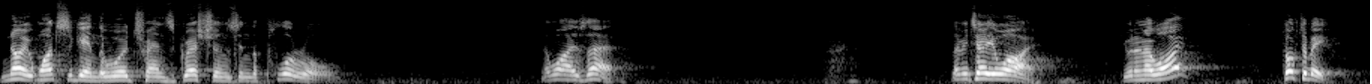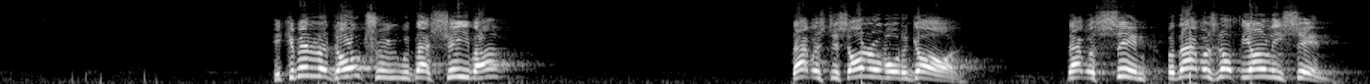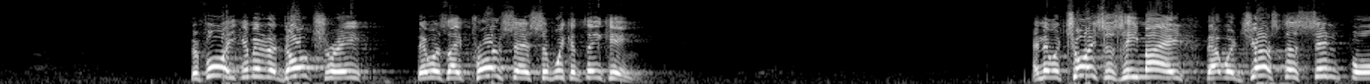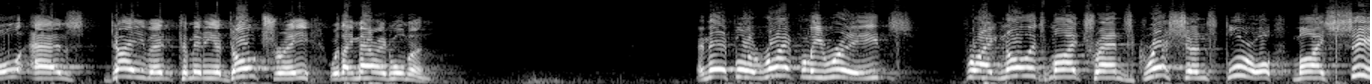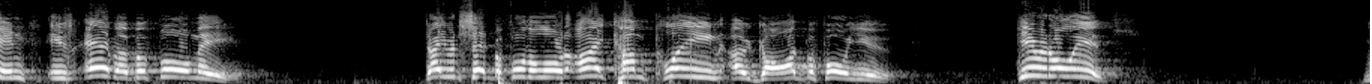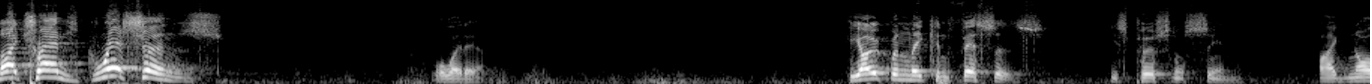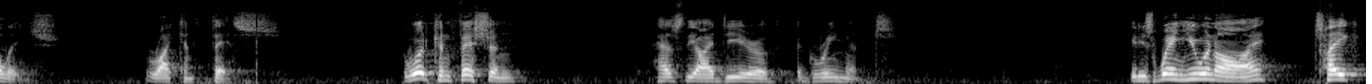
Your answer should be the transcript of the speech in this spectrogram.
Note once again the word transgressions in the plural. Now, why is that? Let me tell you why. Do you want to know why? Talk to me. He committed adultery with Bathsheba. That was dishonorable to God. That was sin, but that was not the only sin. Before he committed adultery, there was a process of wicked thinking. And there were choices he made that were just as sinful as David committing adultery with a married woman. And therefore, it rightfully reads, For I acknowledge my transgressions, plural, my sin is ever before me. David said before the Lord, I come clean, O God, before you. Here it all is. My transgressions were laid out. He openly confesses his personal sin. I acknowledge or I confess. The word confession has the idea of agreement. It is when you and I take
